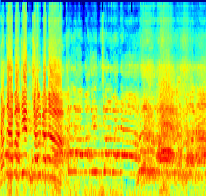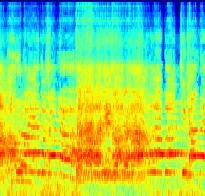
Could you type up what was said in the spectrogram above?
চাঁদাবাজি চলবে না। চাঁদাবাজি চলবে না চাঁদাবাজি ঘোষণা চাঁদাবাজ যেখানে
